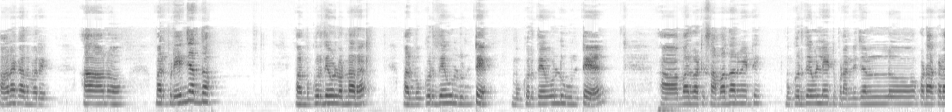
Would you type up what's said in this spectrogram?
అవునా కదా మరి? అవును. మరి ఇప్పుడు ఏం చేద్దాం? మరి ముగ్గురు దేవుళ్ళు ఉన్నారా? మరి ముగ్గురు దేవుళ్ళు ఉంటే ముగ్గురు దేవుళ్ళు ఉంటే మరి వాటికి సమాధానం ఏంటి? ముగ్గురు దేవుళ్ళు ఏంటి? ఇప్పుడు అన్ని జనుల్లో కూడా అక్కడ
